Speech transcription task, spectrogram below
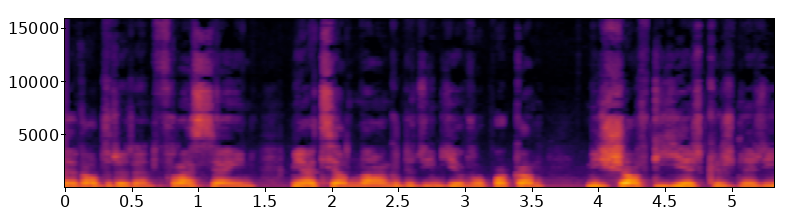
մեղադրել են Ֆրանսիային, Միացյալ Նահանգներին, եվրոպական մի շարք երկրների,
